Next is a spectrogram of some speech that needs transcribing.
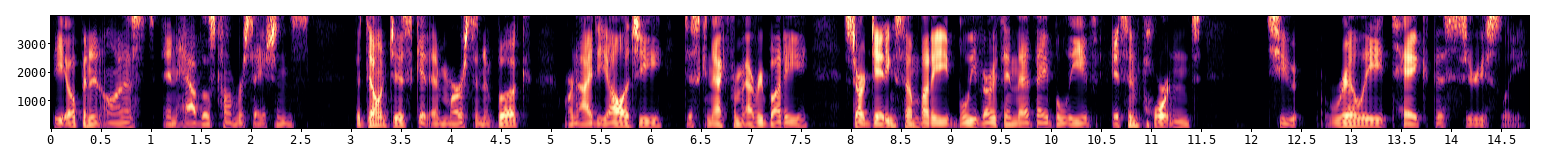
Be open and honest and have those conversations, but don't just get immersed in a book or an ideology, disconnect from everybody, start dating somebody, believe everything that they believe. It's important to really take this seriously.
